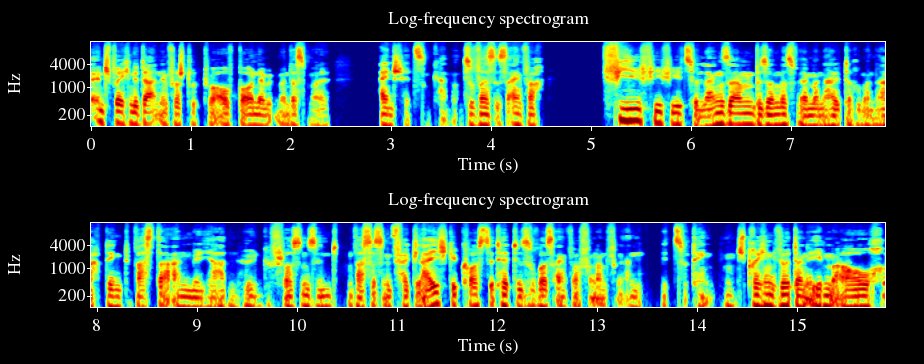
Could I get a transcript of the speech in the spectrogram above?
entsprechende Dateninfrastruktur aufbauen, damit man das mal einschätzen kann. Und sowas ist einfach viel, viel, viel zu langsam, besonders wenn man halt darüber nachdenkt, was da an Milliardenhöhen geflossen sind und was das im Vergleich gekostet hätte, sowas einfach von Anfang an mitzudenken. Entsprechend wird dann eben auch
